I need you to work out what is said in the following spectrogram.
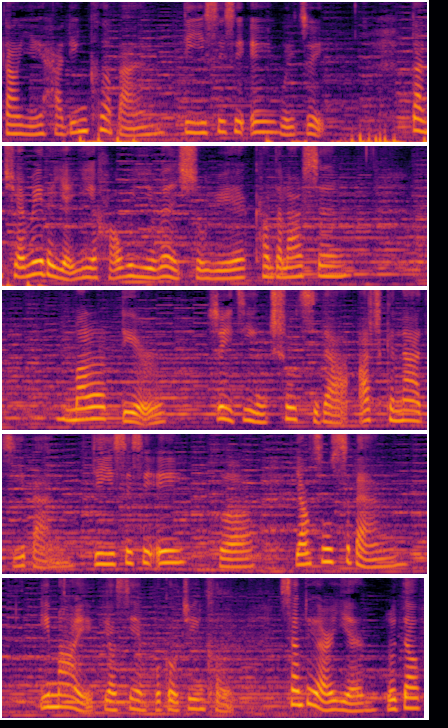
当以海丁克版 DCCA 为最，但权威的演绎毫无疑问属于康德拉森、马尔蒂尔。最近出奇的阿什肯纳吉版 DCCA 和杨松斯版 e m i 表现不够均衡。相对而言，鲁道夫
